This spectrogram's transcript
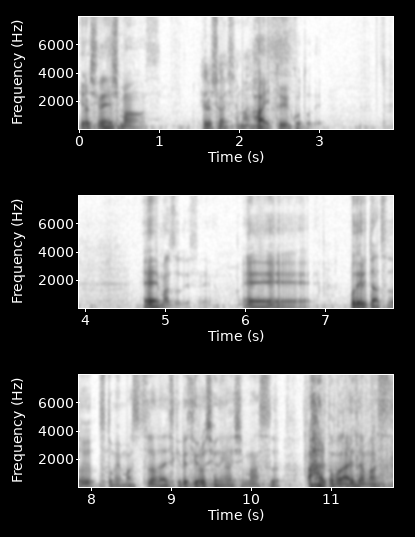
よろしくお願いします。よろしくお願いします。はいということで、えー、まずですね、えー、モデルター務めます津田大輔です。よろしくお願いします。あありがとうございます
